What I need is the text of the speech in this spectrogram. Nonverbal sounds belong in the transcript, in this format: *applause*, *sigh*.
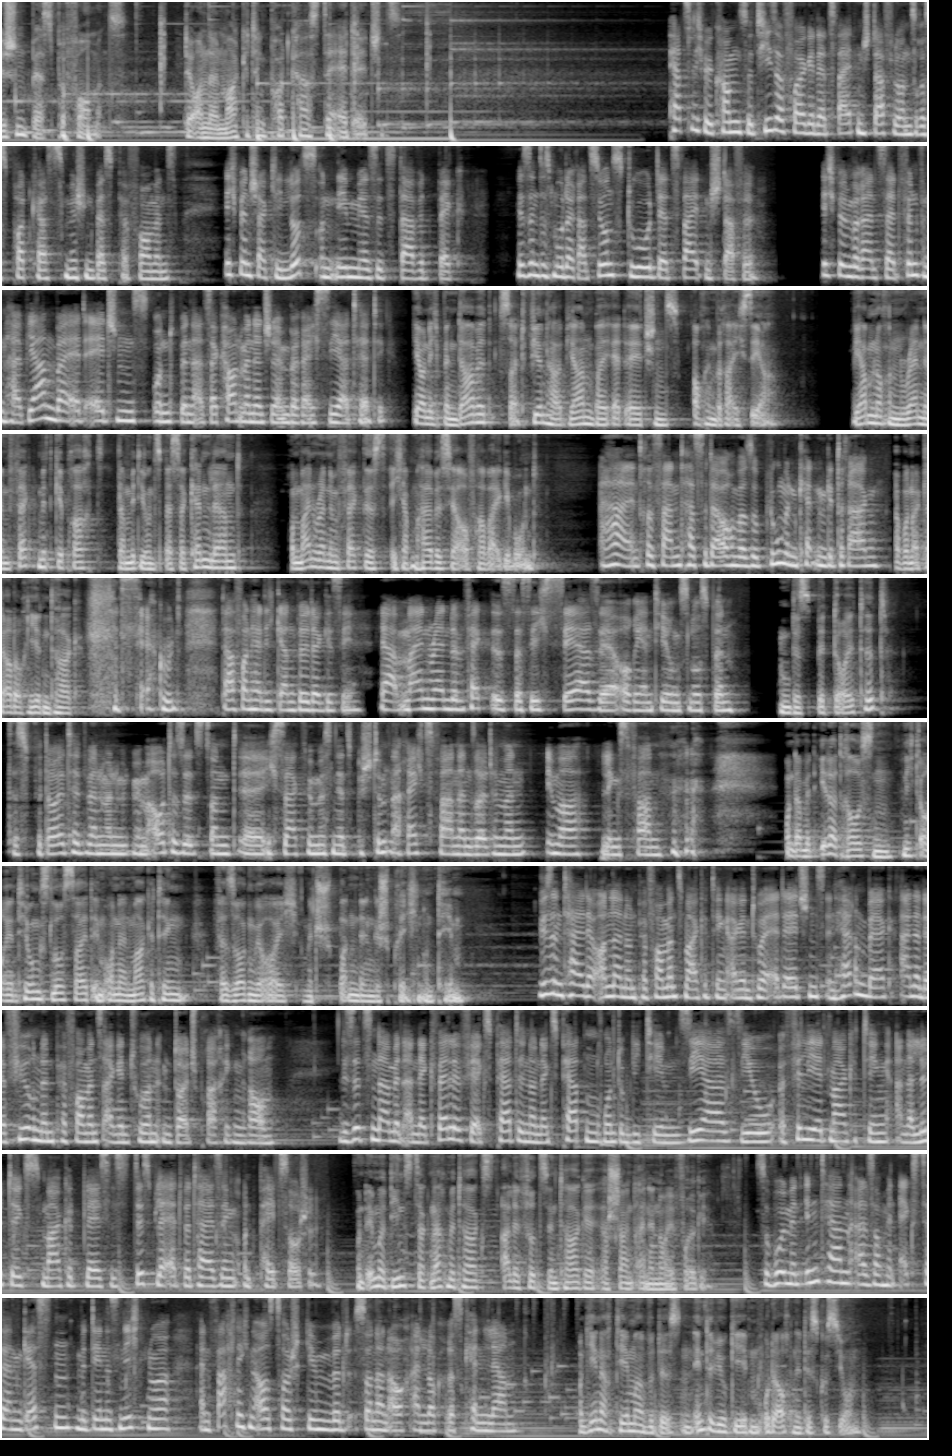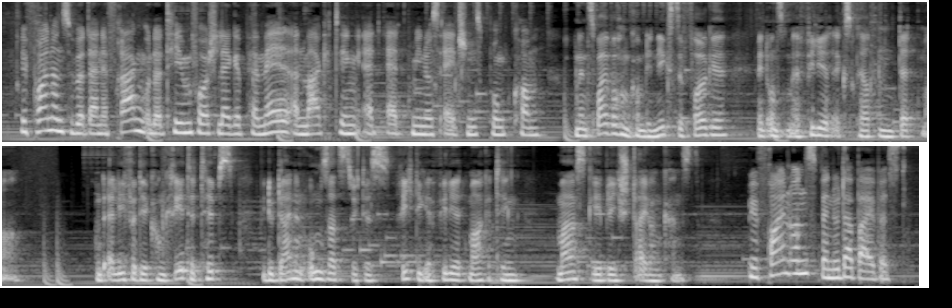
Mission Best Performance, der Online-Marketing-Podcast der Ad Agents. Herzlich willkommen zur Teaser-Folge der zweiten Staffel unseres Podcasts Mission Best Performance. Ich bin Jacqueline Lutz und neben mir sitzt David Beck. Wir sind das Moderationsduo der zweiten Staffel. Ich bin bereits seit fünfeinhalb Jahren bei Ad Agents und bin als Account Manager im Bereich SEA tätig. Ja, und ich bin David, seit viereinhalb Jahren bei Ad Agents, auch im Bereich SEA. Wir haben noch einen Random Fact mitgebracht, damit ihr uns besser kennenlernt. Und mein Random Fact ist, ich habe ein halbes Jahr auf Hawaii gewohnt. Ah, interessant. Hast du da auch immer so Blumenketten getragen? Aber na klar doch jeden Tag. *laughs* Sehr gut. Davon hätte ich gern Bilder gesehen. Ja, mein Random Fact ist, dass ich sehr, sehr orientierungslos bin. Und das bedeutet? Das bedeutet, wenn man mit mir im Auto sitzt und äh, ich sage, wir müssen jetzt bestimmt nach rechts fahren, dann sollte man immer links fahren. *laughs* und damit ihr da draußen nicht orientierungslos seid im Online-Marketing, versorgen wir euch mit spannenden Gesprächen und Themen. Wir sind Teil der Online- und Performance-Marketing-Agentur Ad Agents in Herrenberg, einer der führenden Performance-Agenturen im deutschsprachigen Raum. Wir sitzen damit an der Quelle für Expertinnen und Experten rund um die Themen SEA, SEO, Affiliate Marketing, Analytics, Marketplaces, Display Advertising und Paid Social. Und immer Dienstagnachmittags, alle 14 Tage, erscheint eine neue Folge. Sowohl mit internen als auch mit externen Gästen, mit denen es nicht nur einen fachlichen Austausch geben wird, sondern auch ein lockeres Kennenlernen. Und je nach Thema wird es ein Interview geben oder auch eine Diskussion. Wir freuen uns über deine Fragen oder Themenvorschläge per Mail an marketing at ad-agents.com. Und in zwei Wochen kommt die nächste Folge mit unserem Affiliate-Experten Detmar. Und er liefert dir konkrete Tipps, wie du deinen Umsatz durch das richtige Affiliate-Marketing maßgeblich steigern kannst. Wir freuen uns, wenn du dabei bist.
